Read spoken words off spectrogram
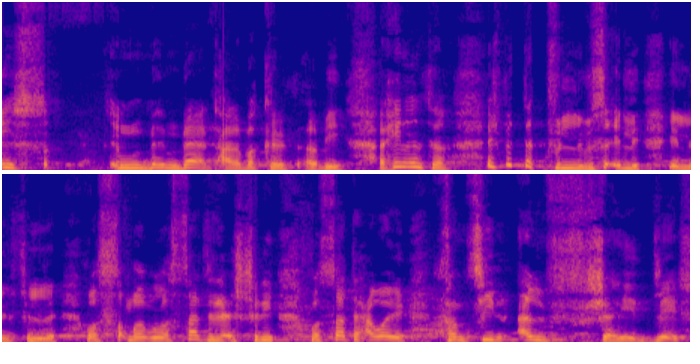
إيش؟ انباد على بكرة أبيه الحين أنت إيش بدك في اللي, اللي, اللي في اللي وص- وصلت العشرين وصلت حوالي خمسين ألف شهيد. ليش؟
